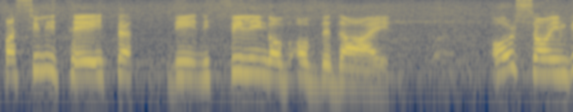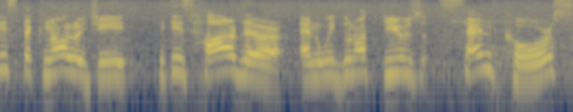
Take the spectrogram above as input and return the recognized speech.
facilitate the, the filling of, of the die. Also in this technology, it is harder and we do not use sand cores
